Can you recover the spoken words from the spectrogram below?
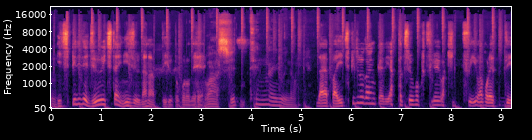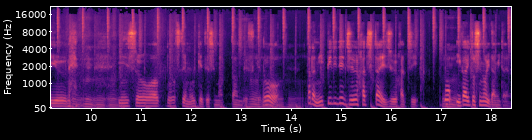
うん。1ピリで11対27っていうところで。うん、わあ失点がえぐいな。だやっぱ1ピリの段階でやっぱ中国強いわ、きっついわ、これっていうね、印象をどうしても受けてしまったんですけど、ただ2ピリで18対18を意外としのいだみたいな。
